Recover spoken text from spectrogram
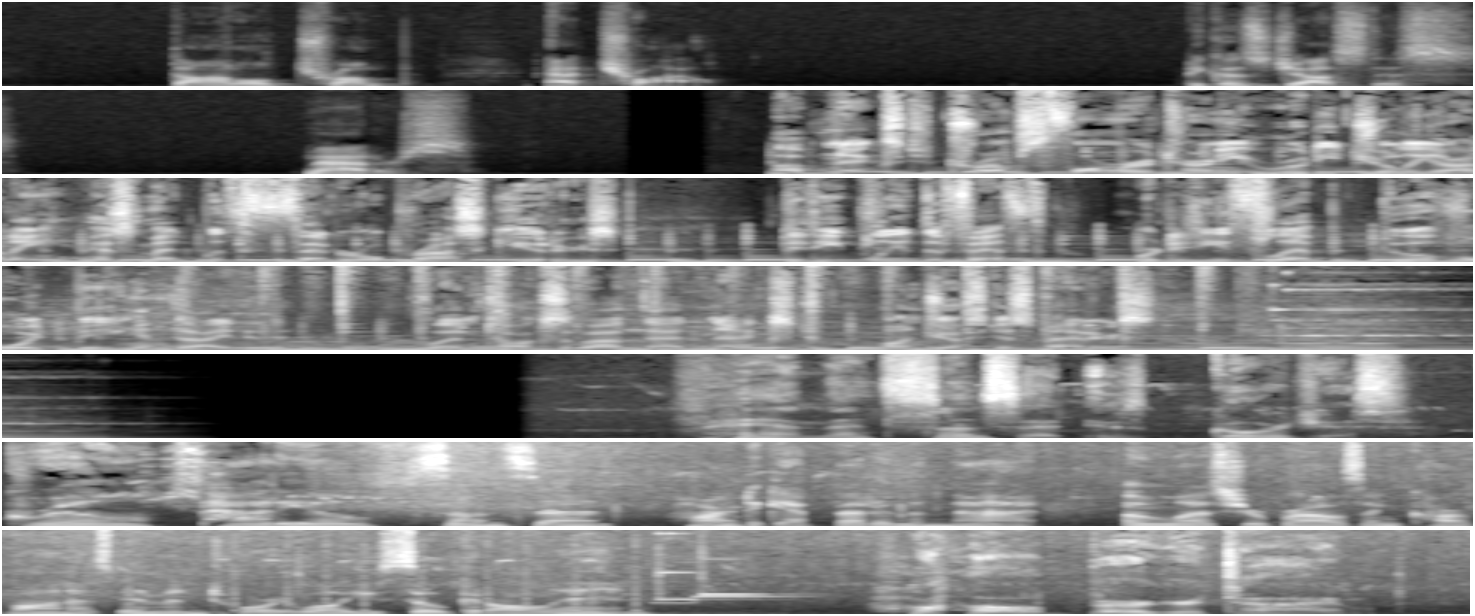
Donald Trump at trial. Because justice matters. Up next, Trump's former attorney Rudy Giuliani has met with federal prosecutors. Did he plead the fifth, or did he flip to avoid being indicted? Glenn talks about that next on Justice Matters. Man, that sunset is gorgeous. Grill, patio, sunset. Hard to get better than that. Unless you're browsing Carvana's inventory while you soak it all in. Oh, burger time.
